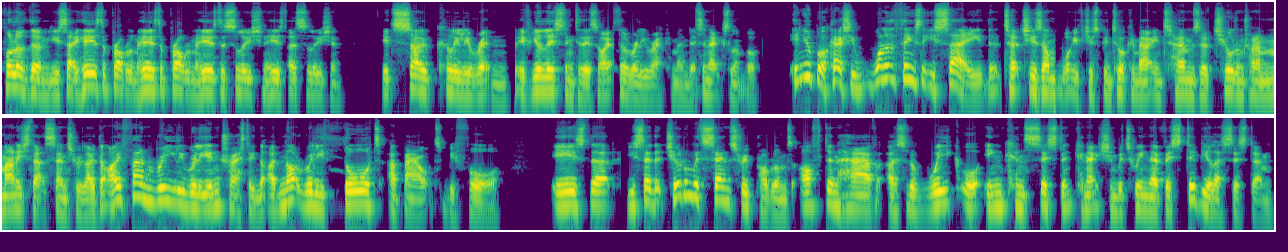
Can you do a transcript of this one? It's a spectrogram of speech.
full of them. You say, here's the problem, here's the problem, here's the solution, here's a solution. It's so clearly written. If you're listening to this, I thoroughly recommend it. It's an excellent book. In your book, actually, one of the things that you say that touches on what you've just been talking about in terms of children trying to manage that sensory load that I found really, really interesting that I'd not really thought about before is that you say that children with sensory problems often have a sort of weak or inconsistent connection between their vestibular system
